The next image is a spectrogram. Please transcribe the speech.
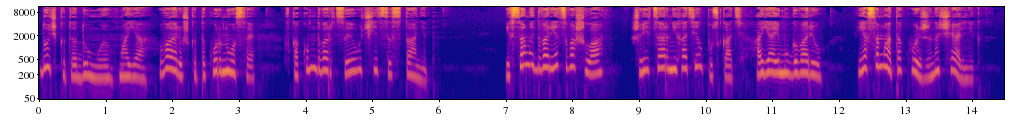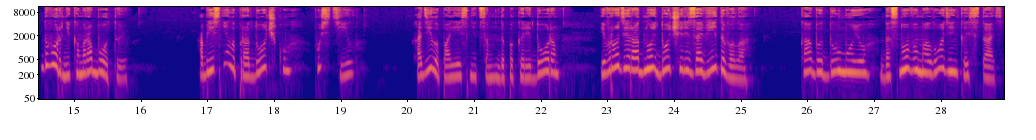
Дочка-то, думаю, моя, Варюшка-то курносая, в каком дворце учиться станет? И в самый дворец вошла. Швейцар не хотел пускать, а я ему говорю, я сама такой же начальник, дворником работаю. Объяснила про дочку, пустил. Ходила по лестницам да по коридорам и вроде родной дочери завидовала. Кабы, думаю, да снова молоденькой стать,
